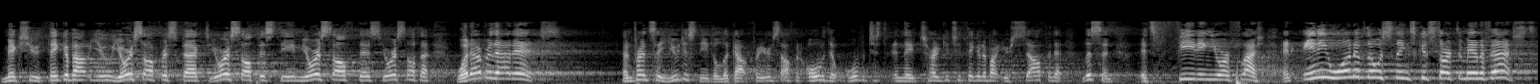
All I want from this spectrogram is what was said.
Makes you think about you, your self-respect, your self-esteem, your self this, your self that, whatever that is. And friends say, you just need to look out for yourself. And oh, the, oh, just, and they try to get you thinking about yourself. And that, listen, it's feeding your flesh. And any one of those things could start to manifest.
